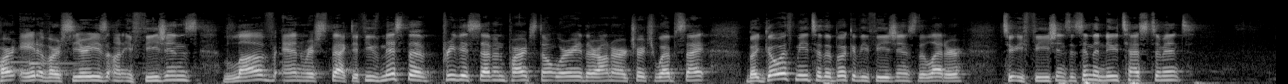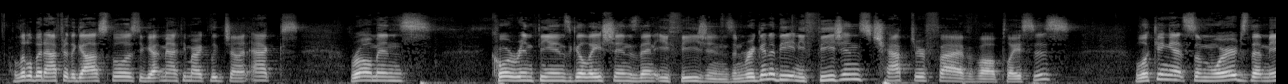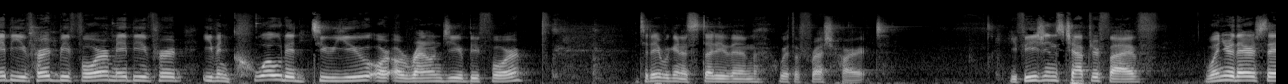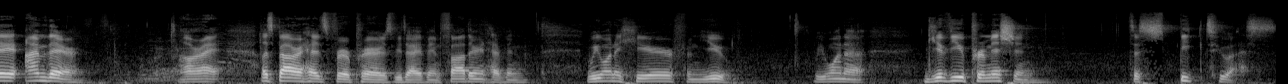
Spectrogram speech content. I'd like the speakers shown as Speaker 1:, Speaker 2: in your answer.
Speaker 1: part eight of our series on Ephesians, love and respect. If you've missed the previous seven parts, don't worry, they're on our church website. But go with me to the book of Ephesians, the letter to Ephesians. It's in the New Testament, a little bit after the Gospels. You've got Matthew, Mark, Luke, John, Acts, Romans, Corinthians, Galatians, then Ephesians. And we're going to be in Ephesians chapter 5 of all places looking at some words that maybe you've heard before, maybe you've heard even quoted to you or around you before. Today we're going to study them with a fresh heart. Ephesians chapter 5. When you're there, say, I'm there. All right. Let's bow our heads for a prayer as we dive in. Father in heaven, we want to hear from you. We want to give you permission to speak to us.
